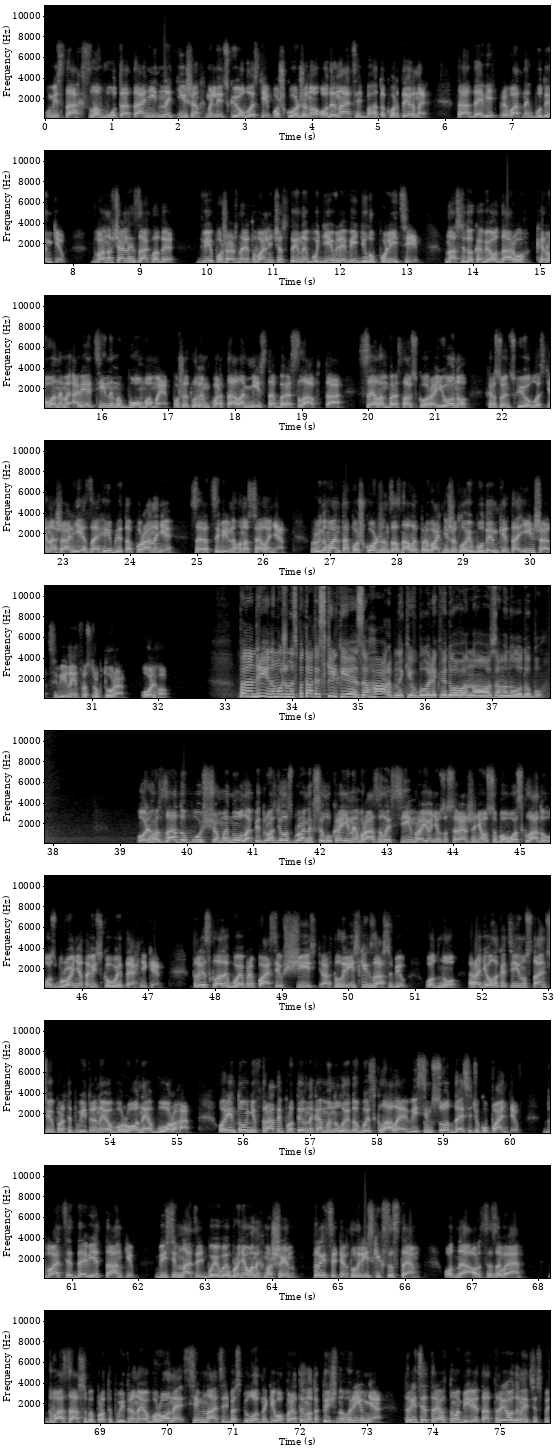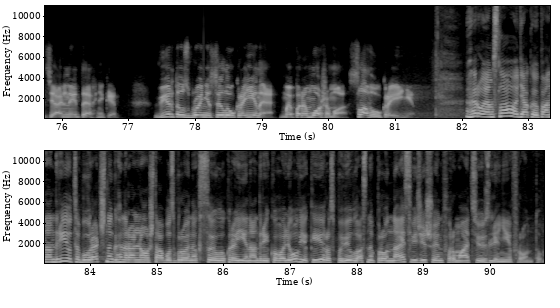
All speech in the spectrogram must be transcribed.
У містах Славута та Нетішин Хмельницької області пошкоджено 11 багатоквартирних та 9 приватних будинків, два навчальних заклади, дві пожежно-рятувальні частини, будівля відділу поліції. Внаслідок авіаудару керованими авіаційними бомбами по житловим кварталам міста Береслав та селам Береславського району Херсонської області. На жаль, є загиблі та поранені серед цивільного населення. Руйнувань та пошкоджень зазнали приватні житлові будинки та інша цивільна інфраструктура. Ольго. Пане Андрію, не можу не спитати, скільки загарбників було ліквідовано за минулу добу. Ольго, за добу, що минула, підрозділи збройних сил України вразили сім районів зосередження особового складу, озброєння та військової техніки, три склади боєприпасів, шість артилерійських засобів, одну радіолокаційну станцію протиповітряної оборони ворога. Орієнтовні втрати противника минулої доби склали 810 окупантів, 29 танків, 18 бойових броньованих машин, 30 артилерійських систем, одна ОРСЗВ, два засоби протиповітряної оборони, 17 безпілотників оперативно-тактичного рівня, 33 автомобілі та 3 одиниці спеціальної техніки. Вірте у Збройні Сили України! Ми переможемо! Слава Україні! Героям слава, дякую, пане Андрію. Це був речник Генерального штабу збройних сил України Андрій Ковальов, який розповів власне про найсвіжішу інформацію з лінії фронту.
